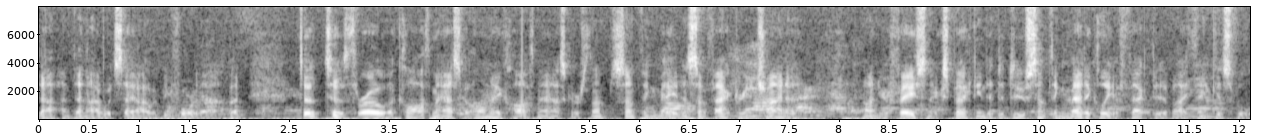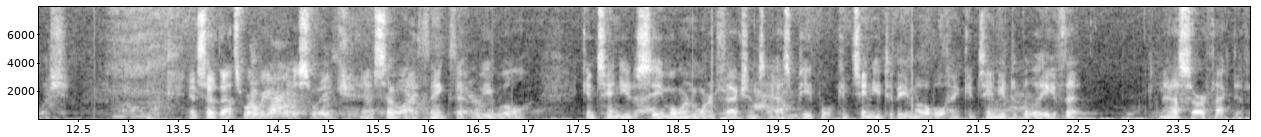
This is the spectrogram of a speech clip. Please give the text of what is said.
that, then I would say I would be for that. But to, to throw a cloth mask, a homemade cloth mask, or some, something made in some factory in China on your face and expecting it to do something medically effective, I think is foolish. And so that's where we are this week. And so I think that we will continue to see more and more infections as people continue to be mobile and continue to believe that masks are effective.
